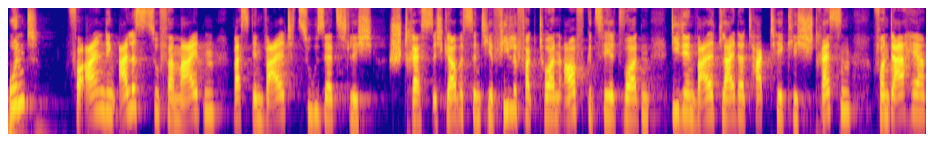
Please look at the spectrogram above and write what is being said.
und vor allen Dingen alles zu vermeiden, was den Wald zusätzlich stresst. Ich glaube, es sind hier viele Faktoren aufgezählt worden, die den Wald leider tagtäglich stressen. Von daher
